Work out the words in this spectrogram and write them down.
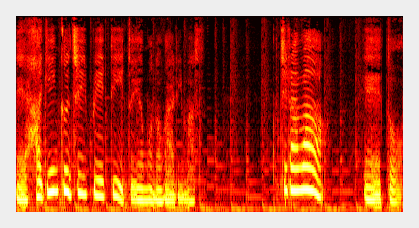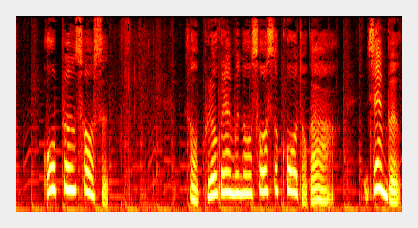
えー、ハギング GPT というものがあります。こちらは、えっ、ー、と、オープンソースそう、プログラムのソースコードが全部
